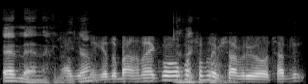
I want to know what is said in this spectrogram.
Ε, ναι, ναι, Να λογικά. δούμε. Για τον Παναθηναϊκό, Δεν θα πώ έχει το βλέπεις πρόβλημα. αύριο, Τσάρλι;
